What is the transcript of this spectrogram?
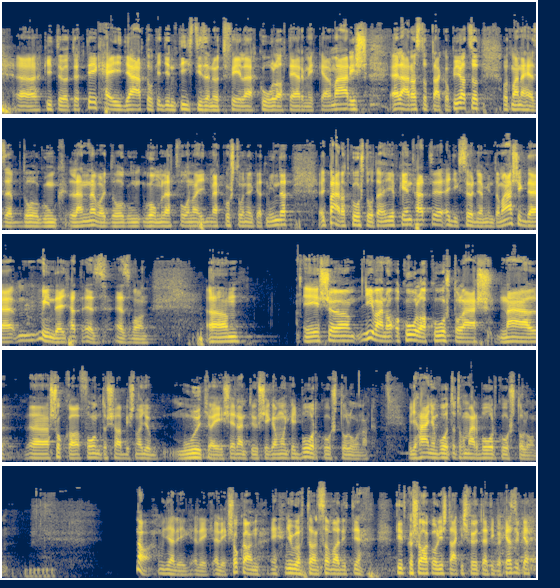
kitöltötték, helyi gyártók egy ilyen 10-15 féle kóla termékkel már is elárasztották a piacot, ott már nehezebb dolgunk lenne, vagy dolgunk lett volna így megkóstolni őket mindet. Egy párat kóstoltam egyébként, hát egyik szörnyebb, mint a másik, de mindegy, hát ez, ez van. Um, és uh, nyilván a, a kóla kóstolásnál sokkal fontosabb és nagyobb múltja és jelentősége mondjuk egy borkóstolónak. Ugye hányan voltatok már borkóstolón? Na, ugye elég, elég, elég sokan, nyugodtan szabad, itt titkos alkoholisták is főtetik a kezüket.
